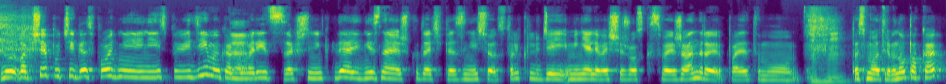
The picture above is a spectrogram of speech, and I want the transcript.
Ну, вообще пути Господни неисповедимы, как да. говорится, так что никогда не знаешь, куда тебя занесет. Столько людей меняли вообще жестко свои жанры, поэтому угу. посмотрим. Но пока,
